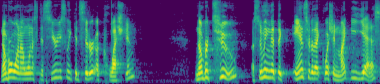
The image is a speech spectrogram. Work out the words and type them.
Number one, I want us to seriously consider a question. Number two, assuming that the answer to that question might be yes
